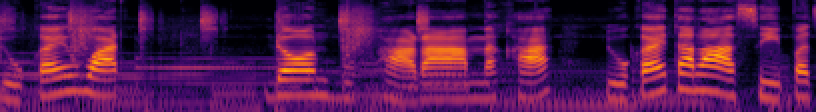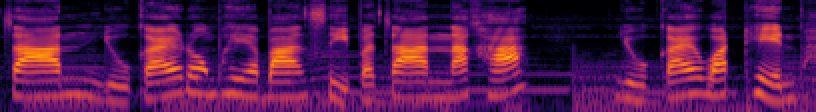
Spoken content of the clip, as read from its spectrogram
อยู่ใกล้วัดดอนบุพารามนะคะ อยู่ใกล้ตลาดศรีประจันอยู่ใกล้โรงพยาบาลศรีประจันนะคะ อยู่ใกล้วัดเถนพ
